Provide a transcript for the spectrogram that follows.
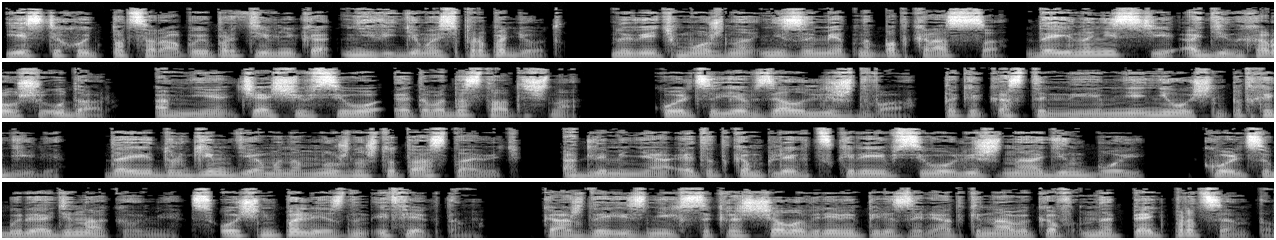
Если хоть поцарапаю противника, невидимость пропадет. Но ведь можно незаметно подкрасться, да и нанести один хороший удар. А мне чаще всего этого достаточно. Кольца я взял лишь два, так как остальные мне не очень подходили. Да и другим демонам нужно что-то оставить. А для меня этот комплект, скорее всего, лишь на один бой. Кольца были одинаковыми, с очень полезным эффектом. Каждая из них сокращала время перезарядки навыков на 5%.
